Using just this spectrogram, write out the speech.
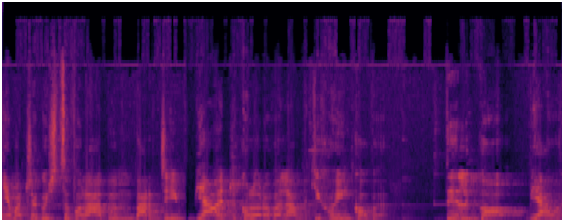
nie ma czegoś, co wolałabym bardziej. Białe czy kolorowe lampki choinkowe? Tylko białe.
